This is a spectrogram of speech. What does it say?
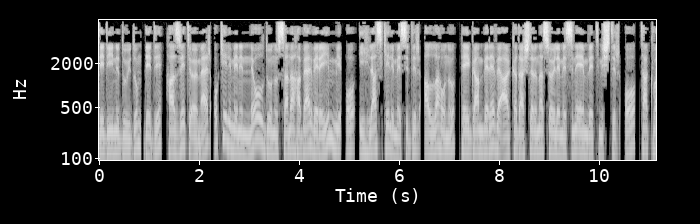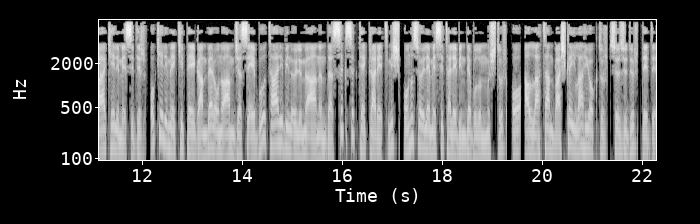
dediğini duydum, dedi, Hazreti Ömer, o kelimenin ne olduğunu sana haber vereyim mi, o, ihlas kelimesidir, Allah onu, peygambere ve arkadaşlarına söylemesini emretmiştir, o, takva kelimesidir, o kelime ki peygamber onu amcası Ebu Talib'in ölümü anında sık sık tekrar etmiştir, etmiş, onu söylemesi talebinde bulunmuştur, o, Allah'tan başka ilah yoktur, sözüdür, dedi.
